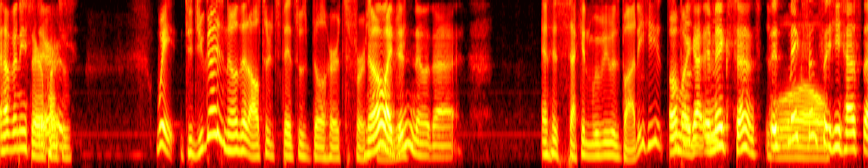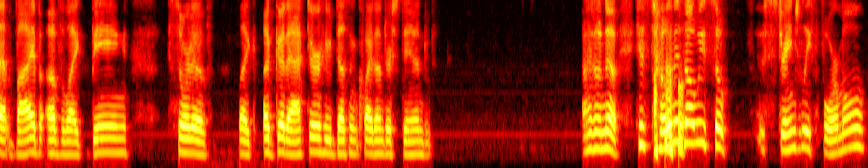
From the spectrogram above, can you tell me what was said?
have any Stair stairs punches. Wait, did you guys know that Altered States was Bill Hurt's first? no i didn't know that And his second movie was Body Heat. oh my god it makes sense it makes sense that he has that vibe of like being sort of like a good actor who doesn't quite understand i don't know his tone is always so f- strangely formal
